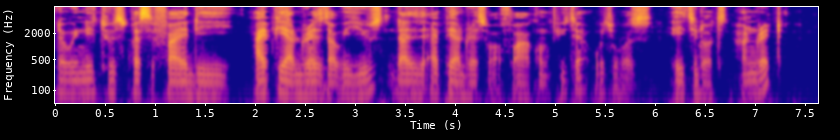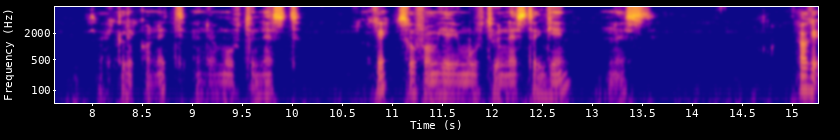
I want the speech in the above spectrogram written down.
Then we need to specify the IP address that we used that is the IP address of our computer which was 80.100 so I click on it and then move to next. Okay so from here you move to next again. Next okay.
